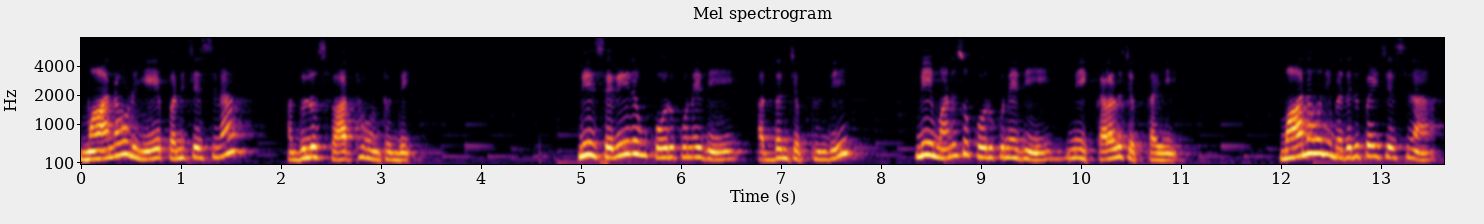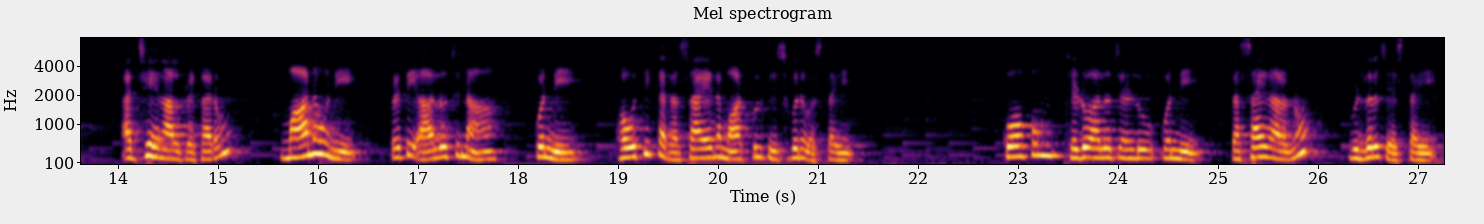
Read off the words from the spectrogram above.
మానవుడు ఏ పని చేసినా అందులో స్వార్థం ఉంటుంది. నీ శరీరం కోరుకునేది అర్థం చెప్తుంది. నీ మనసు కోరుకునేది నీ కలలు చెప్తాయి. మానవుని మెదడుపై చేసిన అధ్యయనాల ప్రకారం మానవుని ప్రతి ఆలోచన కొన్ని భౌతిక రసాయన మార్పులు తీసుకుని వస్తాయి. కోపం చెడు ఆలోచనలు కొన్ని రసాయనాలను విడుదల చేస్తాయి.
